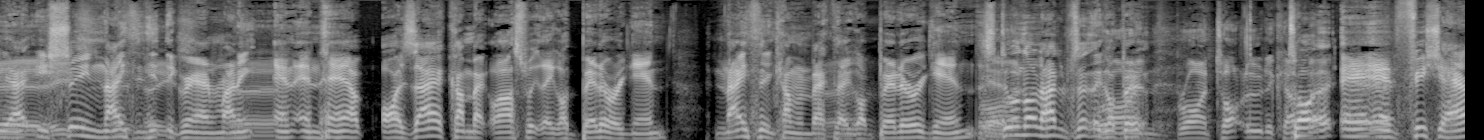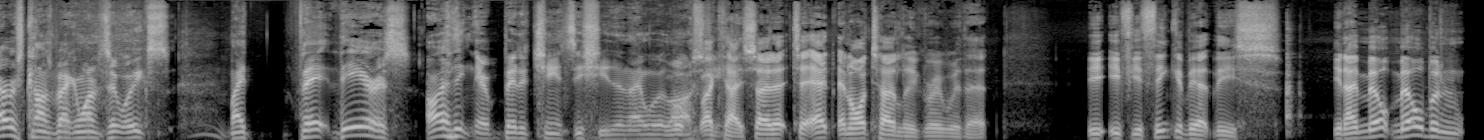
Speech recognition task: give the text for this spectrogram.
yeah, you've seen Nathan hit the ground running, uh, and and how Isaiah come back last week. They got better again. Nathan coming back, they got better again. They're still not 100. percent They got better. Brian, Brian To'o to come Tot- back. and, yeah. and Fisher Harris comes back in one or two weeks, hmm. mate. There, there is, I think they're a better chance this year than they were Well, last year. okay, so to, to add, and I totally agree with that. I- If you think about this, you know, Mel, Melbourne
